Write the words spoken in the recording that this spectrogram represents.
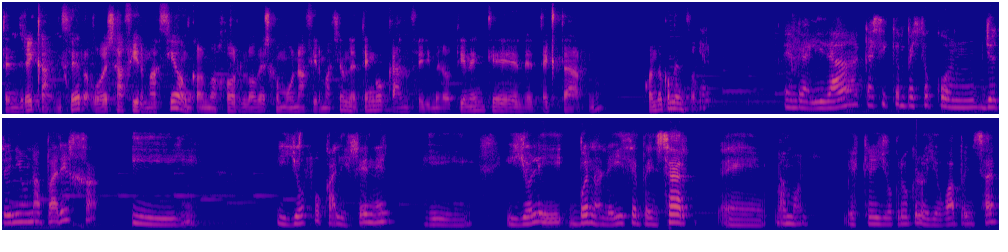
tendré cáncer o esa afirmación, que a lo mejor lo ves como una afirmación de tengo cáncer y me lo tienen que detectar, ¿no? ¿Cuándo comenzó? En realidad casi que empezó con, yo tenía una pareja y, y yo focalicé en él y, y yo le, bueno, le hice pensar eh, vamos, es que yo creo que lo llegó a pensar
